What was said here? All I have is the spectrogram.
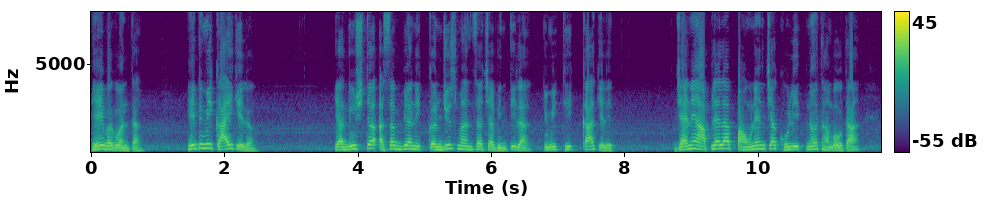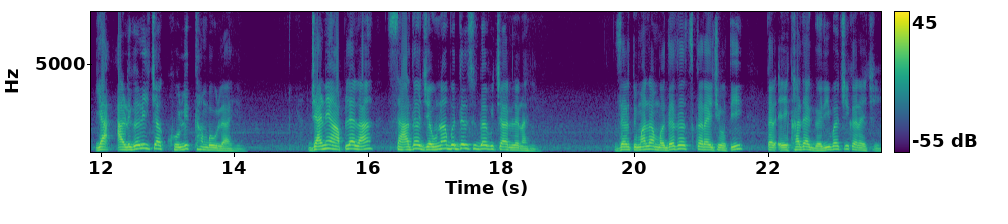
हे भगवंता हे तुम्ही काय केलं? या दुष्ट असभ्य आणि कंजूस माणसाच्या भिंतीला तुम्ही ठीक का केलेत? ज्याने आपल्याला पाहुण्यांच्या खोलीत न थांबवता या आडगळीच्या खोलीत थांबवलं आहे. ज्याने आपल्याला साधं जेवणाबद्दल सुद्धा विचारलं नाही. जर तुम्हाला मदतच करायची होती तर एखाद्या गरिबाची करायची.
